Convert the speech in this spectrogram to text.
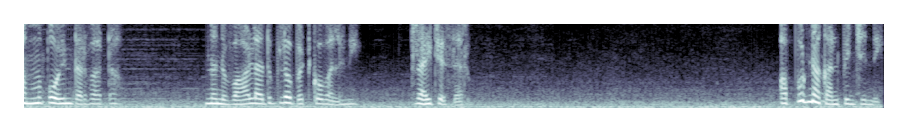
అమ్మ పోయిన తర్వాత నన్ను వాళ్ళ అదుపులో పెట్టుకోవాలని ట్రై చేశారు. అప్పుడు నాకు అనిపించింది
